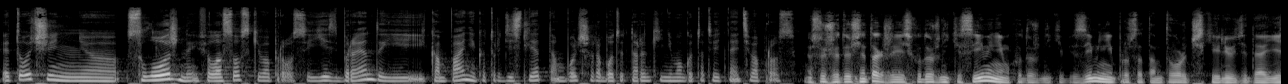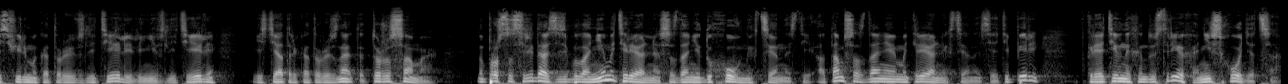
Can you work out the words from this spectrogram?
Это очень э, сложный философский вопрос. И есть бренды и, и компании, которые 10 лет там больше работают на рынке и не могут ответить на эти вопросы. Ну, слушай, точно так же есть художники с именем, художники без имени, просто там творческие люди, да. Есть фильмы, которые взлетели или не взлетели, есть театры, которые знают. Это то же самое. Но просто среда здесь была не материальная, создание духовных ценностей, а там создание материальных ценностей. А теперь в креативных индустриях они сходятся.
